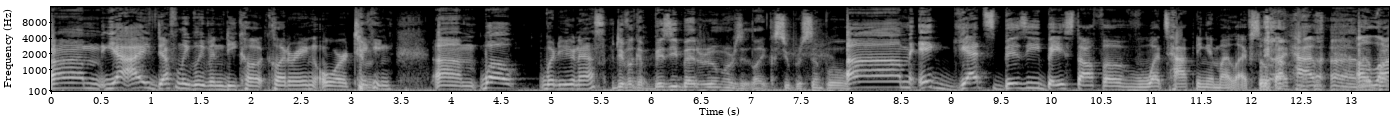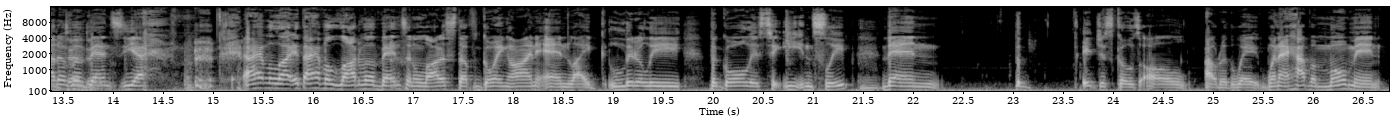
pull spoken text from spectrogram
Um, yeah, I definitely believe in decluttering or taking. Um, well, what are you gonna ask? Do you have like a busy bedroom, or is it like super simple? Um, it gets busy based off of what's happening in my life. So if I have a lot of intended. events, yeah, I have a lot. If I have a lot of events and a lot of stuff going on, and like literally the goal is to eat and sleep, Mm. then the it just goes all out of the way. When I have a moment.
